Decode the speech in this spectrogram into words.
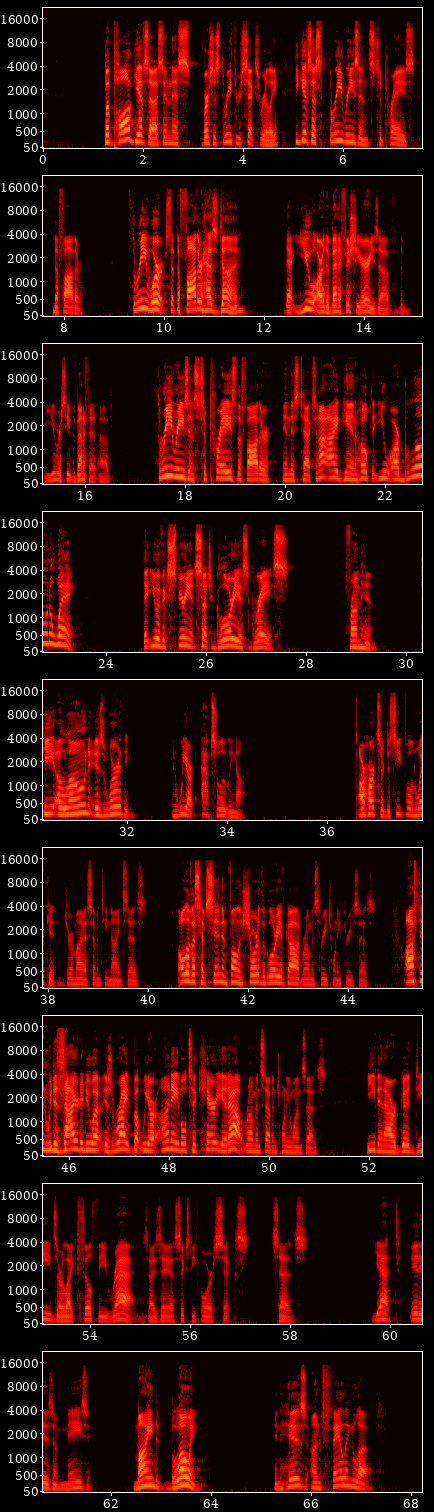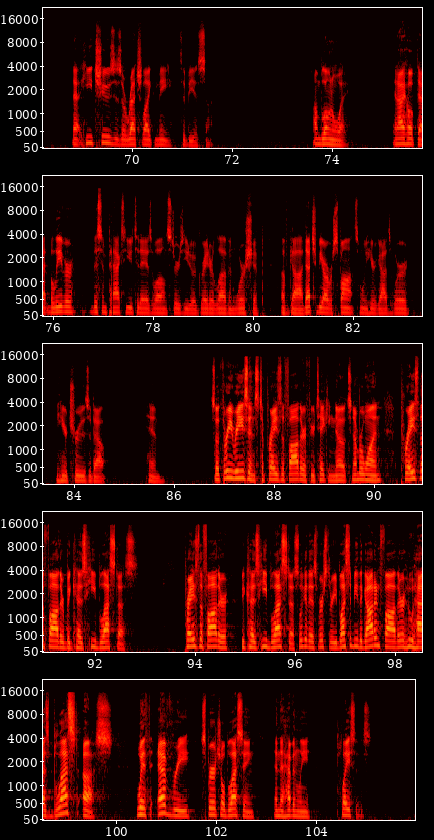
But Paul gives us in this verses 3 through 6, really, he gives us three reasons to praise the Father. Three works that the Father has done that you are the beneficiaries of, the, you receive the benefit of. Three reasons to praise the Father in this text. And I, I again hope that you are blown away, that you have experienced such glorious grace from Him. He alone is worthy, and we are absolutely not. Our hearts are deceitful and wicked, Jeremiah 17 9 says. All of us have sinned and fallen short of the glory of God, Romans 3:23 says. Often we desire to do what is right, but we are unable to carry it out, Romans 7:21 says. Even our good deeds are like filthy rags, Isaiah 64 6 says. Yet it is amazing, mind blowing in his unfailing love that he chooses a wretch like me to be his son. I'm blown away. And I hope that, believer, this impacts you today as well and stirs you to a greater love and worship of God. That should be our response when we hear God's word and hear truths about him. So, three reasons to praise the Father if you're taking notes. Number one, praise the Father because he blessed us. Praise the Father because he blessed us. Look at this, verse 3 Blessed be the God and Father who has blessed us with every spiritual blessing in the heavenly places.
